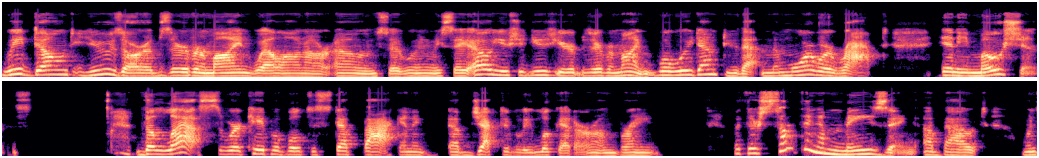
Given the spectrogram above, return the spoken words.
we don't use our observer mind well on our own. So when we say, oh, you should use your observer mind, well, we don't do that. And the more we're wrapped in emotions the less we're capable to step back and objectively look at our own brain. But there's something amazing about when,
